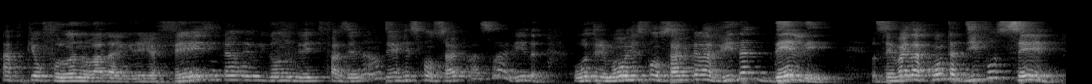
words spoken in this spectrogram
Ah, porque o fulano lá da igreja fez, então eu me dou no direito de fazer. Não, você é responsável pela sua vida. O outro irmão é responsável pela vida dele. Você vai dar conta de você.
